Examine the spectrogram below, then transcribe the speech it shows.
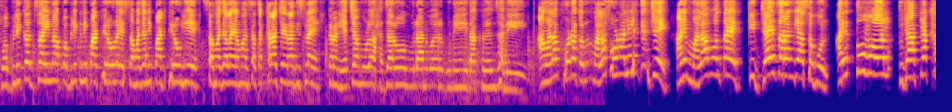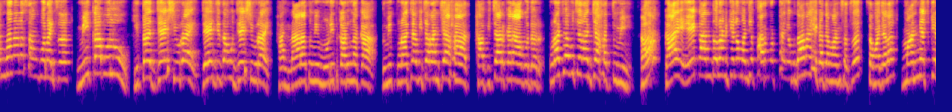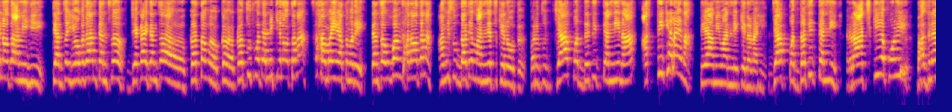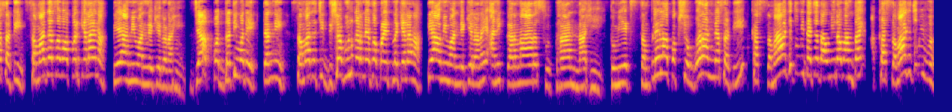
पब्लिकच जाईना. पब्लिकनी पाठ फिरवलंय. समाजाने पाठ फिरवलीये. समाजाला या माणसाचा खरा चेहरा दिसलाय. कारण याच्यामुळं हजारो मुलांवर गुन्हे दाखल झाले. आम्हाला फोन करून मला फोन आलेले त्यांचे. आणि मला बोलतायत की जय जरांगी असं बोल. अरे तू बोल. तुझ्या अख्ख्या खानदानाला सांग बोलायचं. मी का बोलू? इथं जय शिवराय जय जिजाऊ जय शिवराय. हा नारा तुम्ही मोडीत काढू नका. तुम्ही कुणाच्या विचारांचे आहात? हा विचार करा अगोदर. कुणाच्या विचारांचे आहात तुम्ही? हा? काय एक आंदोलन केलं म्हणजे फार मोठं योगदान आहे का त्या माणसाचं? समाजाला मान्यच केलं होतं आम्ही ही त्यांचं योगदान त्यांचं जे काय त्यांचं कर्तृत्व त्यांनी केलं होतं ना सहा महिन्यात मध्ये त्यांचा उगम झाला होता ना आम्ही सुद्धा ते मान्यच केलं होतं. परंतु ज्या पद्धतीत त्यांनी ना आत्ती केलाय ना ते आम्ही मान्य केलं नाही. ज्या पद्धतीत त्यांनी राजकीय पोळी भाजण्यासाठी समाजाचा वापर केलाय ना ते आम्ही मान्य केलं नाही. ज्या पद्धतीमध्ये त्यांनी समाजाची दिशाभूल करण्याचा प्रयत्न केला ना ते आम्ही मान्य केलं नाही आणि करणार सुद्धा नाही. तुम्ही एक संपलेला पक्ष वर आणण्यासाठी अख्खा समाज तुम्ही त्याच्या दावणीला बांधताय अख्खा समाज तुम्ही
